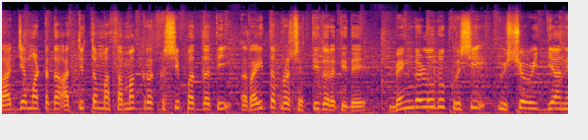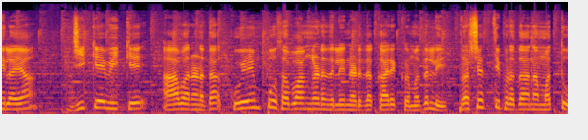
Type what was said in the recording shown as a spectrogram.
ರಾಜ್ಯಮಟ್ಟದ ಅತ್ಯುತ್ತಮ ಸಮಗ್ರ ಕೃಷಿ ಪದ್ಧತಿ ರೈತ ಪ್ರಶಸ್ತಿ ದೊರೆತಿದೆ. ಬೆಂಗಳೂರು ಕೃಷಿ ವಿಶ್ವವಿದ್ಯಾನಿಲಯ ಜಿಕೆವಿಕೆ ಆವರಣದ ಕುವೆಂಪು ಸಭಾಂಗಣದಲ್ಲಿ ನಡೆದ ಕಾರ್ಯಕ್ರಮದಲ್ಲಿ ಪ್ರಶಸ್ತಿ ಪ್ರದಾನ ಮತ್ತು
